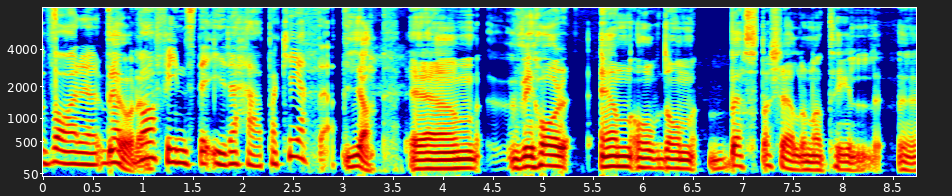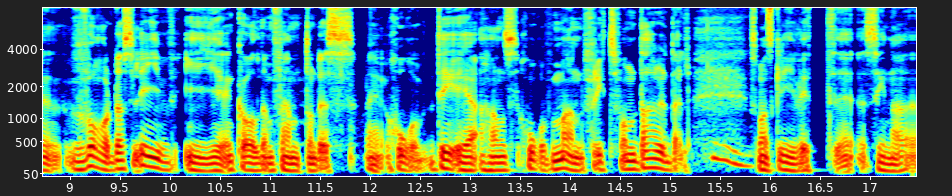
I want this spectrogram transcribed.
Vad, det, Mm. det gör vad, det. vad finns det i det här paketet? Ja, ehm, vi har en av de bästa källorna till eh, vardagsliv i Karl XVs eh, hov. Det är hans hovman Fritz von Dardel som har skrivit, eh, sina,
